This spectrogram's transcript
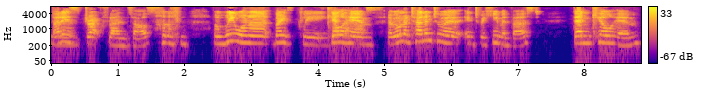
That Yeah. is Drac Flan's house. and we want to basically Kill get him. house. No, we want to turn into a into a human first, then kill him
